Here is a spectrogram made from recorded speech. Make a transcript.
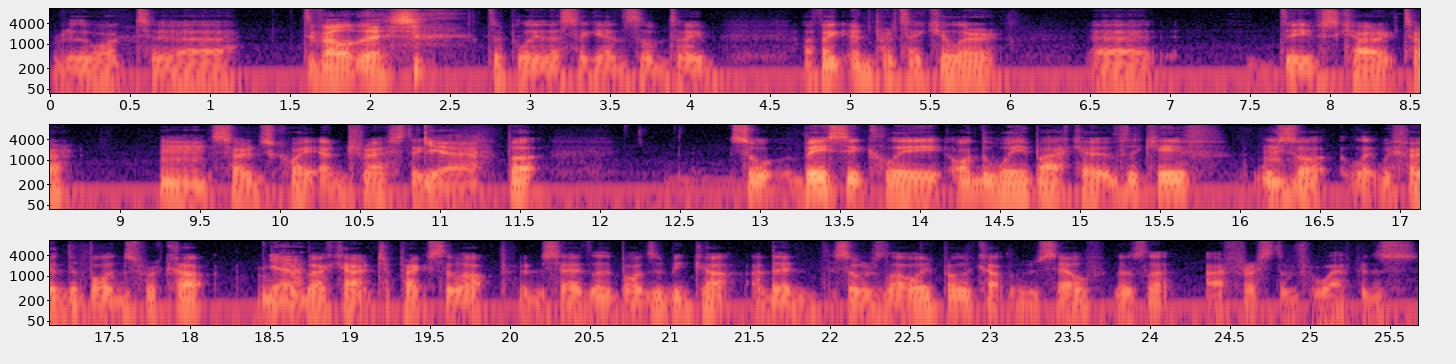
really want to uh, Develop this. to play this again sometime. I think in particular, uh, Dave's character Hmm. sounds quite interesting. Yeah. But so basically, on the way back out of the cave, we Mhm. saw like we found the bonds were cut. Yeah. And my character picks them up and said that the bonds have been cut, and then someone's like, "Oh, he probably cut them himself." There's like, "I frisked them for weapons."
